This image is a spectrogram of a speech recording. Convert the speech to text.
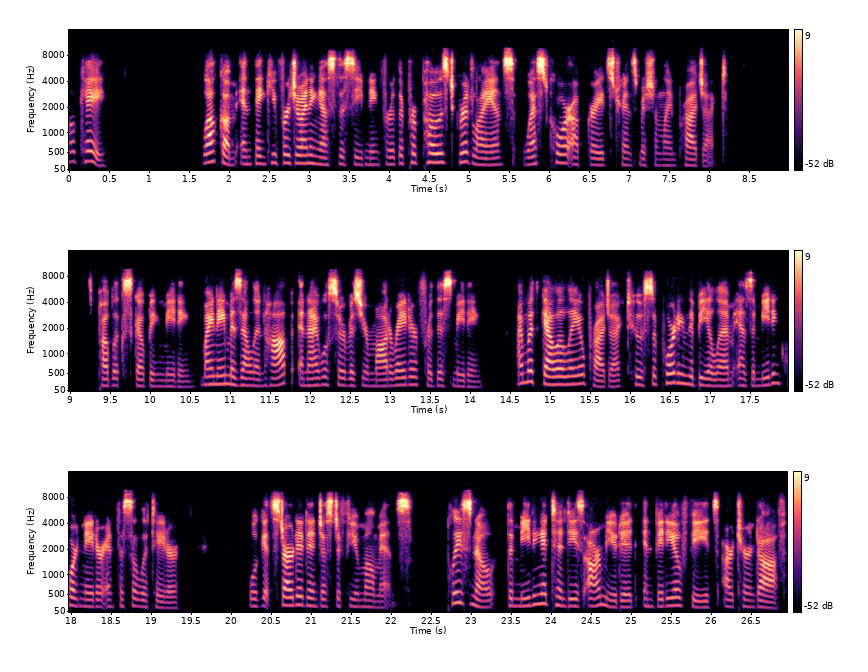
Okay. Welcome and thank you for joining us this evening for the proposed Gridliance West Core Upgrades Transmission Line Project. It's public scoping meeting. My name is Ellen Hopp and I will serve as your moderator for this meeting. I'm with Galileo Project, who is supporting the BLM as a meeting coordinator and facilitator. We'll get started in just a few moments. Please note the meeting attendees are muted and video feeds are turned off.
